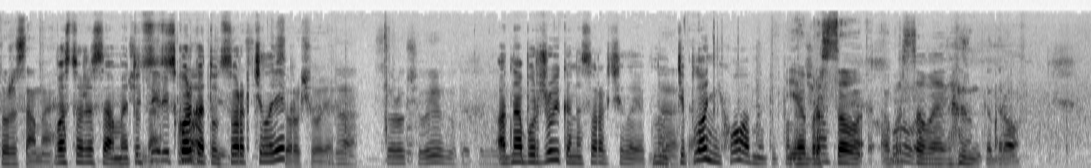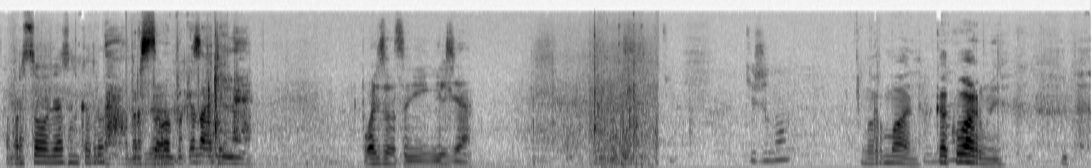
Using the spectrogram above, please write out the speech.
То же самое. У вас то же самое. Тут Четыре сколько тут? 40 человек? 40 человек. Да, 40 человек вот это. да. Одна буржуйка на 40 человек. Ну, Да, тепло, не холодно тут по И ночам? образцово, образцовая вязанка дров. Образцовая вязанка дров? Да, образцово показательная. Пользоваться ней нельзя. Тяжело? Нормально, как в армии.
